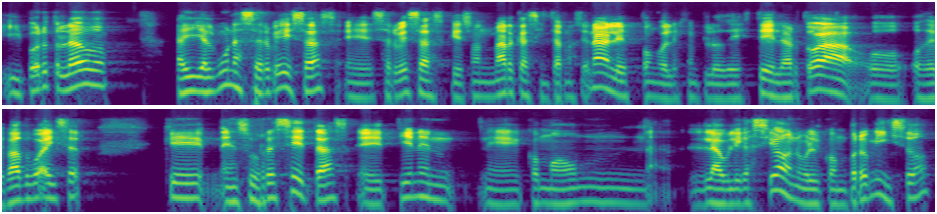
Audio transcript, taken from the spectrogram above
y por otro lado hay algunas cervezas, eh, cervezas que son marcas internacionales, pongo el ejemplo de Stella Artois o, o de Budweiser, que en sus recetas eh, tienen eh, como la obligación o el compromiso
